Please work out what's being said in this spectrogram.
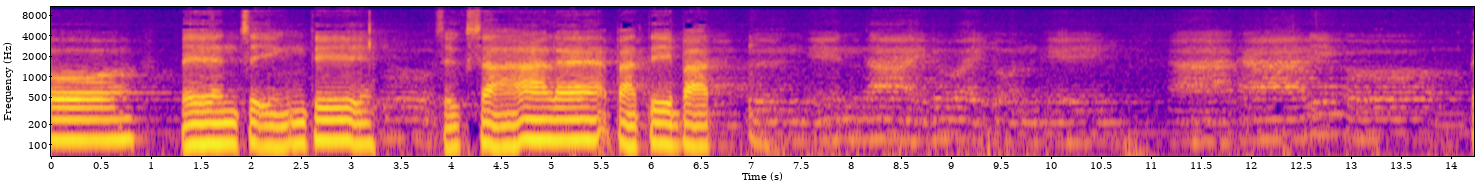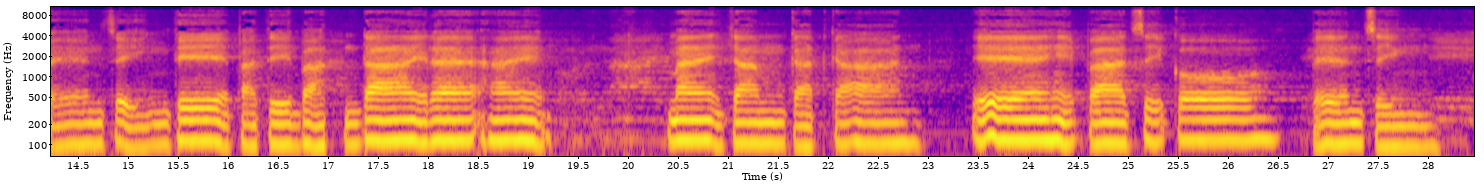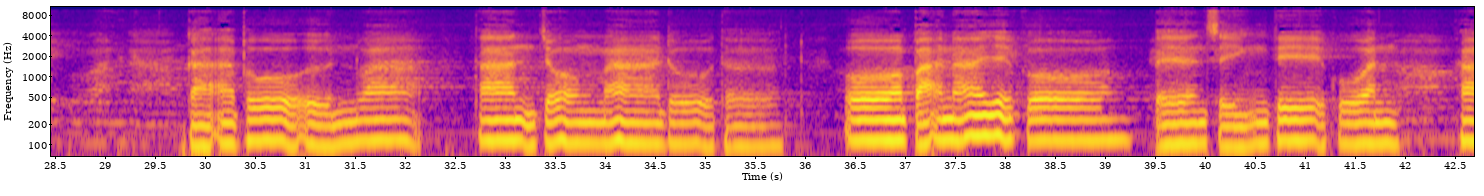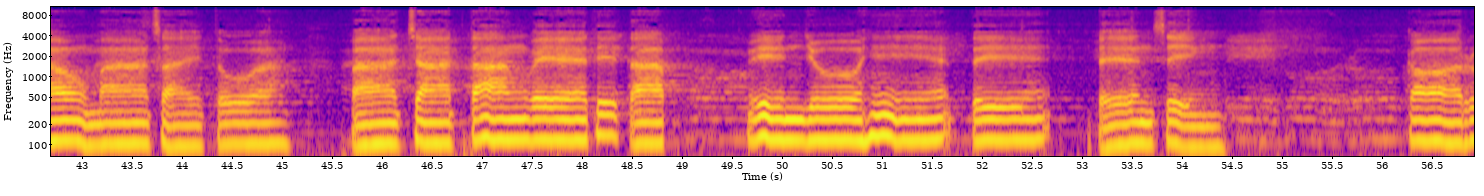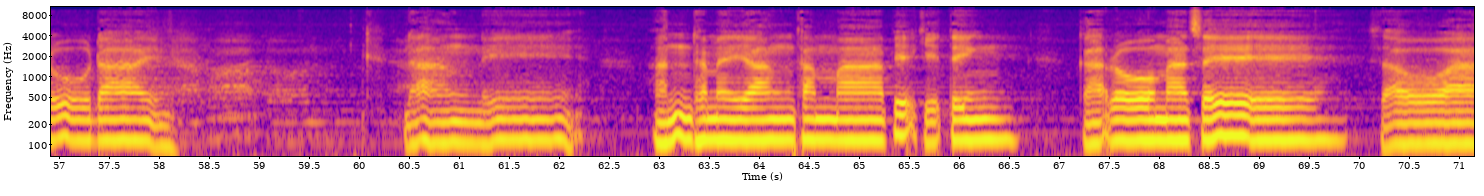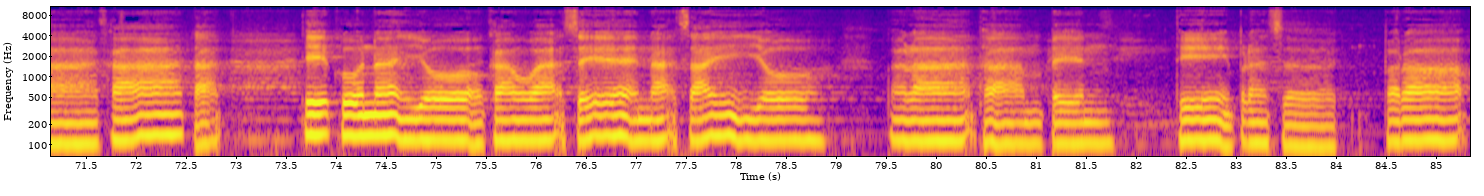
เป็นสิ่งที่ศึกษาและปฏิบัติ เป็นสิ่งที่ปฏิบัติได้และให้ไม่จำกัดการ เอหิปัสสิโก เป็นสิ่งกะผู้อื่นว่า ท่านจงมาดูเถิด โอปะนายโก เป็นสิ่งที่ควรเข้ามาใส่ตัวปัจจัตตังเวทิตับวินยูหิติเป็นสิ่ง ก็รู้ได้ ดังนี้ หันธรรมยังธรรมาปิกิติงกะโรมาเสสวาคาตัดทิคุณโยคาวะเสนะไสโยพระธรรมเป็นที่ประเสริฐพระ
